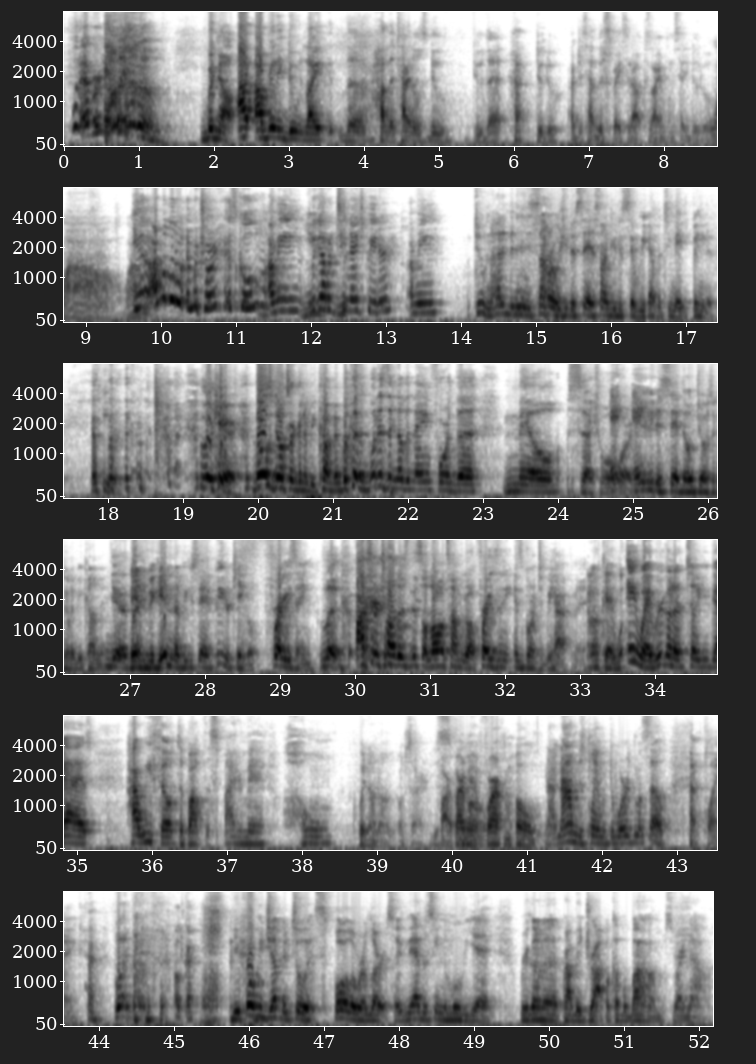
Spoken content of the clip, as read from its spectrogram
whatever. but no, I, I really do like the how the titles do do that. do do. I just had to space it out because I didn't want to say doo doo. wow, wow. Yeah, I'm a little immature. It's cool. I mean, You- we got a you- teenage Peter. I mean, Dude, not it didn't sound like what you just said. It sounded like you just said we have a teenage penis. Peter. look here. Those jokes are gonna be coming because what is another name for the male sexual and, organ? and you just said those jokes are going to be coming. Yeah, Then at the beginning of it, you said Peter Tingle. phrasing. Look, I should have taught us this a long time ago. Phrasing is going to be happening. Okay, well, anyway, we're gonna tell you guys how we felt about the Spider-Man Home. Wait, no, no, I'm sorry. Far Spider-Man. Far From Home. Now, now I'm just playing with the words myself. Playing. But okay. before we jump into it, spoiler alert. So if you haven't seen the movie yet, we're gonna probably drop a couple bombs right now.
